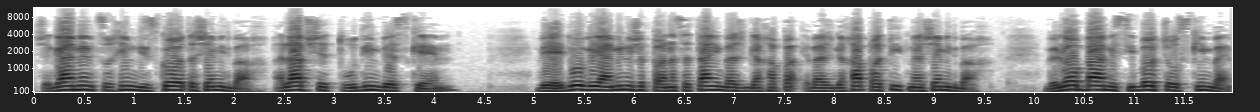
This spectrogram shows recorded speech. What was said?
שגם הם צריכים לזכור את השם מטבח, על אף שטרודים בהסכם, וידעו ויאמינו שפרנסתם היא בהשגחה, בהשגחה פרטית מהשם מטבח, ולא באה מסיבות שעוסקים בהם.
